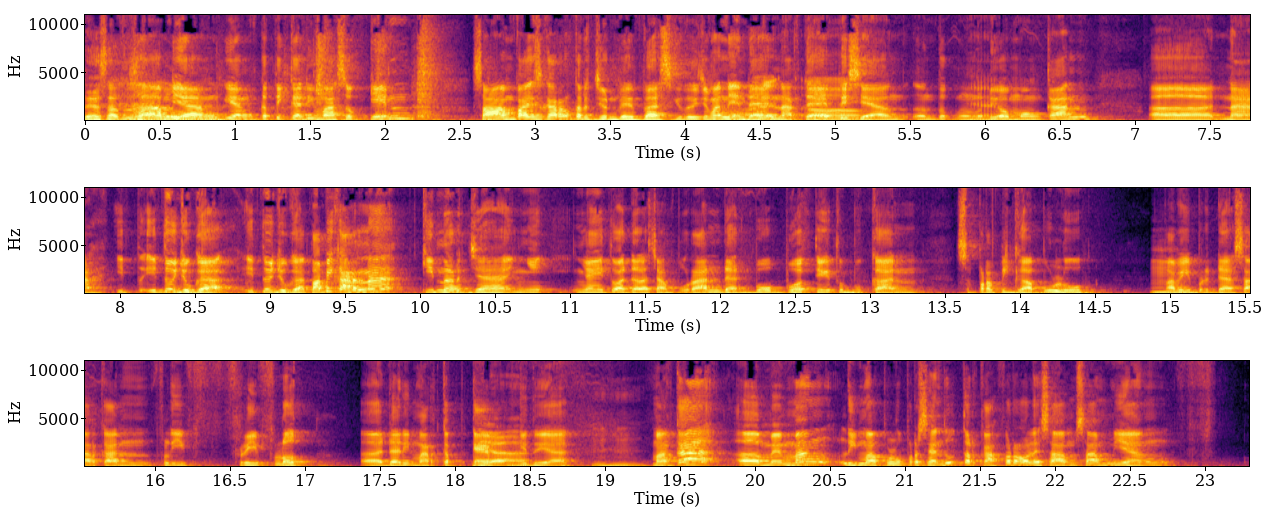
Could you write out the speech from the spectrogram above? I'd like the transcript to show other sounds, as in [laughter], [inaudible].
Ada satu saham yang yang ketika dimasukin sampai sekarang terjun bebas gitu. Cuman yang tidak enak, oh. etis ya untuk yeah. diomongkan. Uh, nah itu itu juga itu juga tapi karena kinerjanya itu adalah campuran dan bobotnya itu bukan seperti 30 hmm. tapi berdasarkan free, free float uh, dari market cap yeah. gitu ya. Mm-hmm. Maka uh, memang 50% itu tercover oleh saham-saham yang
